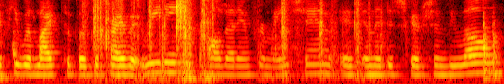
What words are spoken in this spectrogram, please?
if you would like to book a private reading, all that information is in the description below.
